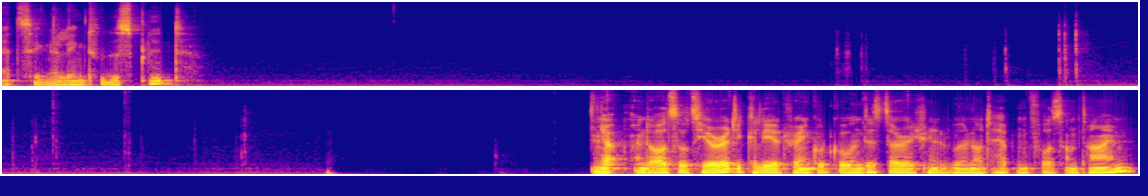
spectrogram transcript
Add signaling to the split. Yeah, and also theoretically a train could go in this direction. It will not happen for some time.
